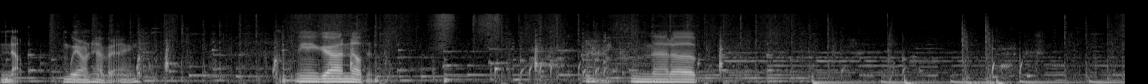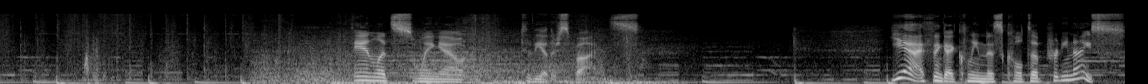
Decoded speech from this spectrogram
No, we don't have any. We ain't got nothing. That up. And let's swing out to the other spots. Yeah, I think I cleaned this cult up pretty nice,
